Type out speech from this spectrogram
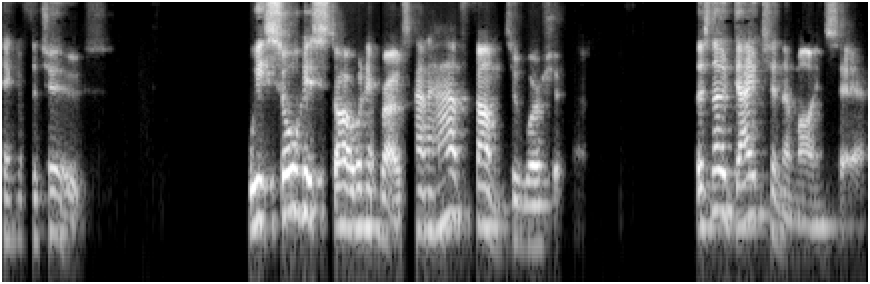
King of the Jews? We saw his star when it rose and have come to worship him. There's no doubt in their minds here.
